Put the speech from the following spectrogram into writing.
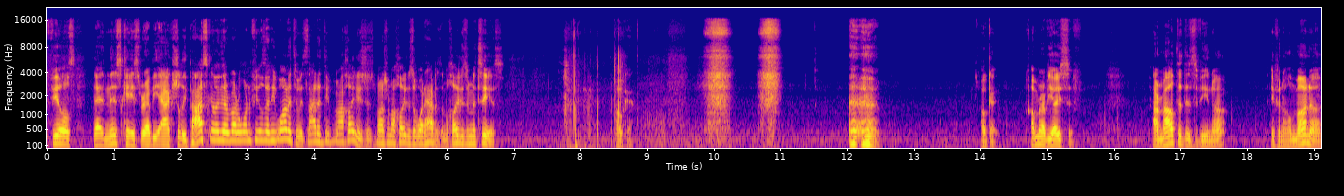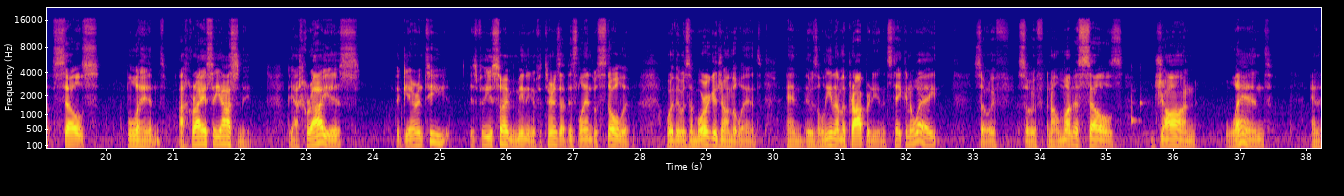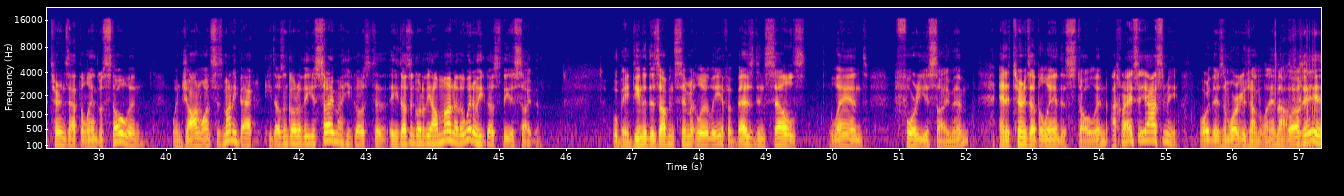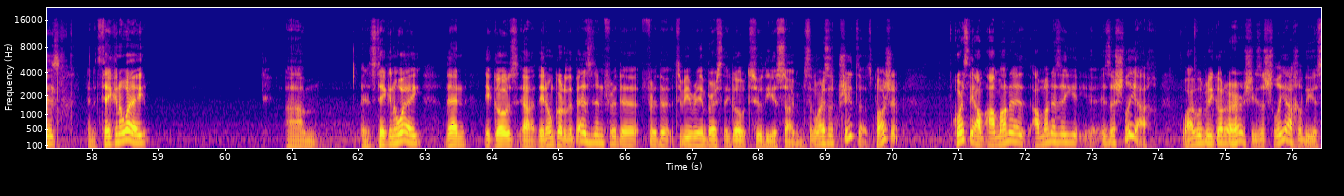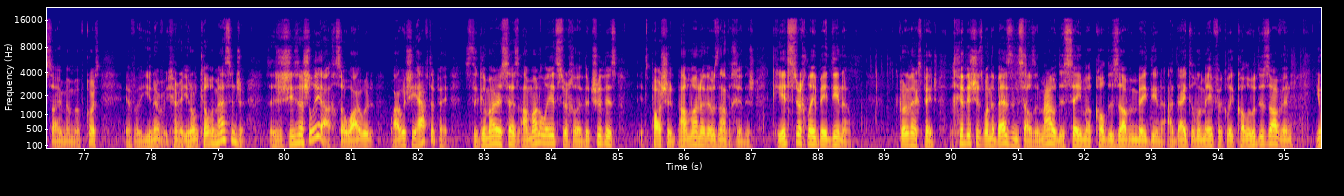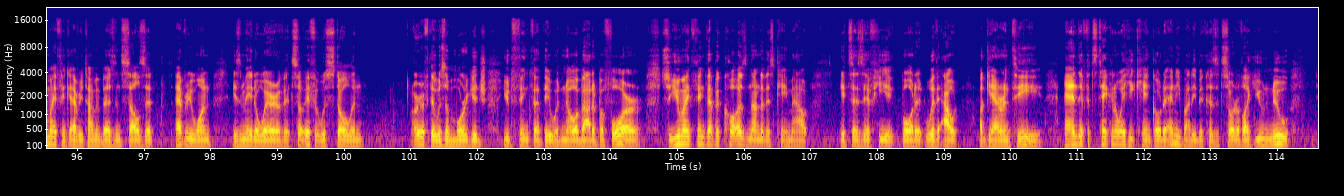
feels that in this case, Rebbe actually passed like the One feels that he wanted to. It's not a deep machlekes. It's just much of what happens. The machlekes is mitzias. Okay. okay. Amr Rav Yosef. Armalta Dizvina, if an almana sells land, achrayas yasmi. The achrayas, the guarantee, is for the assignment. Meaning, if it turns out this land was stolen, or there was a mortgage on the land, and there was a lien on the property, and it's taken away, so if so, if an almana sells John land, and it turns out the land was stolen, when John wants his money back, he doesn't go to the Yisaima, he goes to he doesn't go to the Almana, the widow, he goes to the Yisaima. Ubeidina Dezavin, similarly, if a Bezdin sells land for Yisaimim, and it turns out the land is stolen, Yasmi, or there's a mortgage on the land, the halacha is, and it's taken away, um, and it's taken away, then it goes. Uh, they don't go to the bezdin for the for the to be reimbursed. They go to the assignment. So the Gemara says pshita. It's pasha. Of course, the almana almana is a is a shliach. Why would we go to her? She's a shliach of the assignment. Of course, if you never you don't kill the messenger, so she's a shliach. So why would why would she have to pay? So the Gemara says, "Almana The truth is, it's pashit. Almana that was not the chiddush. Ki beidina. Go to the next page. The chiddush is when the bezin sells it. Mao the same uh, called the zavin beidina. Adaita lemefik kalahu the zavin. You might think every time a bezin sells it, everyone is made aware of it. So if it was stolen, or if there was a mortgage, you'd think that they would know about it before. So you might think that because none of this came out, it's as if he bought it without a guarantee. And if it's taken away, he can't go to anybody because it's sort of like you knew.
